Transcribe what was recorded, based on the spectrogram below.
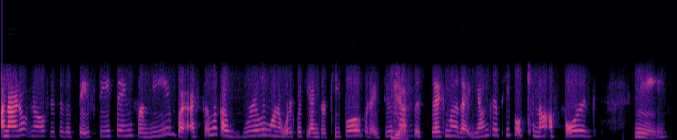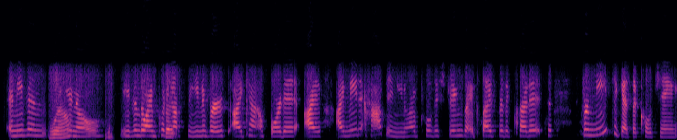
and I don't know if this is a safety thing for me, but I feel like I really want to work with younger people, but I do Yes. have the stigma that younger people cannot afford me. And even Well, you know, even though I'm putting but- to the universe, I can't afford it. I I made it happen. You know, I pulled the strings. I applied for the credit to, for me to get the coaching,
